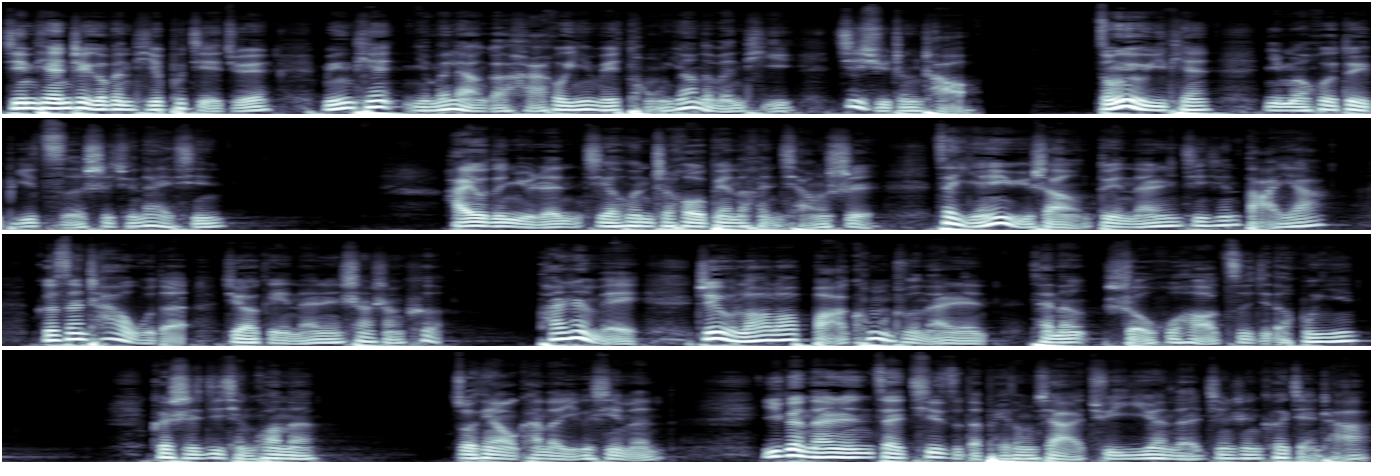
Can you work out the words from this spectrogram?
今天这个问题不解决，明天你们两个还会因为同样的问题继续争吵，总有一天你们会对彼此失去耐心。还有的女人结婚之后变得很强势，在言语上对男人进行打压，隔三差五的就要给男人上上课。她认为只有牢牢把控住男人，才能守护好自己的婚姻。可实际情况呢？昨天我看到一个新闻。一个男人在妻子的陪同下去医院的精神科检查，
